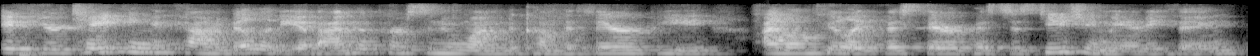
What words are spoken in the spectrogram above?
if you're taking accountability if i'm the person who wanted to come to therapy i don't feel like this therapist is teaching me anything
